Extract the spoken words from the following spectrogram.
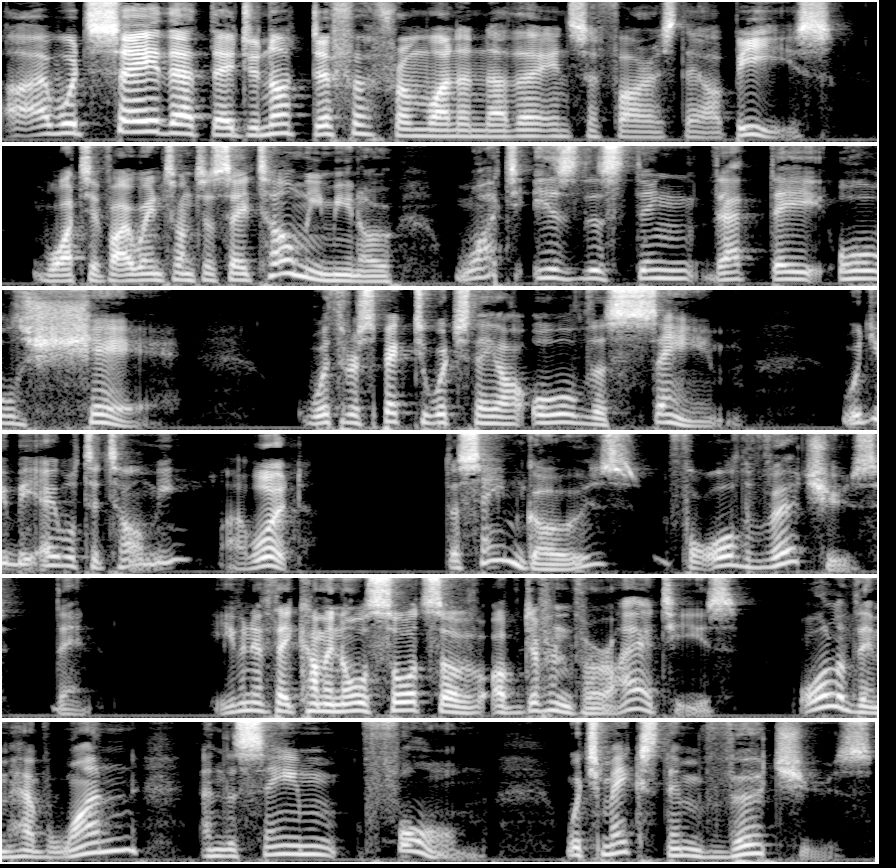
I would say that they do not differ from one another insofar as they are bees. What if I went on to say, Tell me, Meno, what is this thing that they all share, with respect to which they are all the same? Would you be able to tell me? I would. The same goes for all the virtues, then. Even if they come in all sorts of, of different varieties, all of them have one and the same form which makes them virtues.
